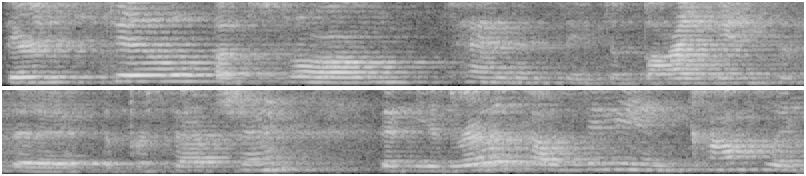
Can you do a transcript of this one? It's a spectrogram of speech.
there's still a strong tendency to buy into the, the perception that the Israeli-Palestinian conflict,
